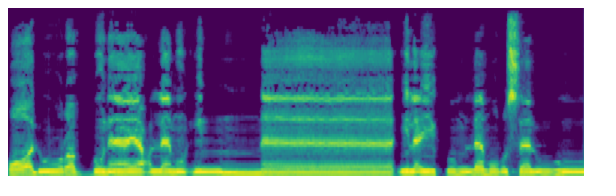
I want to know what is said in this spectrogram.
قالوا ربنا يعلم إنا إليكم لمرسلون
